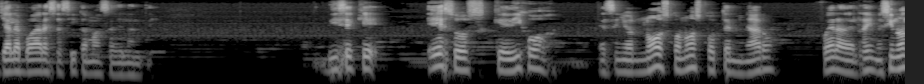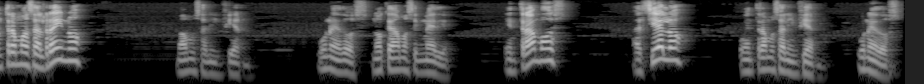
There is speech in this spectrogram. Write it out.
Ya les voy a dar esa cita más adelante. Dice que esos que dijo el Señor, no os conozco, terminaron fuera del reino. Si no entramos al reino, vamos al infierno. Una de dos, no quedamos en medio. Entramos al cielo o entramos al infierno. Una de dos.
